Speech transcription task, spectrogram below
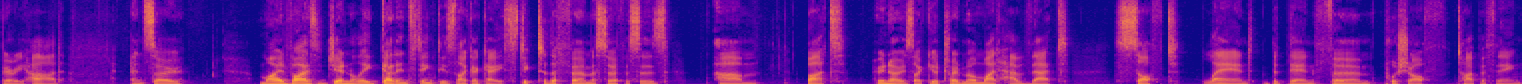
very hard. And so, my advice generally, gut instinct is like, okay, stick to the firmer surfaces. Um, but who knows? Like your treadmill might have that soft land, but then firm push off type of thing.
